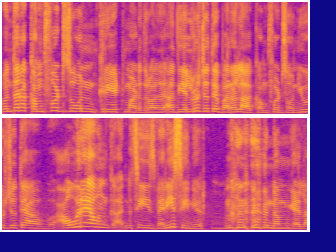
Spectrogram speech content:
ಒಂಥರ ಕಂಫರ್ಟ್ ಝೋನ್ ಕ್ರಿಯೇಟ್ ಮಾಡಿದ್ರು. ಅದು ಅದು ಎಲ್ಲರ ಜೊತೆ ಬರಲ್ಲ ಆ ಕಂಫರ್ಟ್ ಝೋನ್ ಇವ್ರ ಜೊತೆ ಅವ್- ಅವರೇ ಅವ್ನು ಸಿ ಈಸ್ ವೆರಿ ಸೀನಿಯರ್ ನಮಗೆಲ್ಲ.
